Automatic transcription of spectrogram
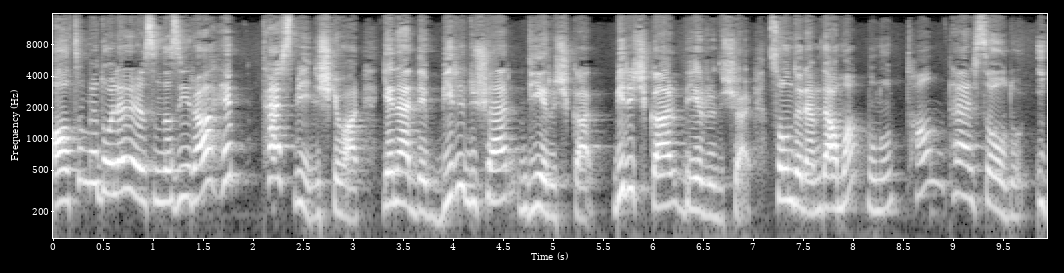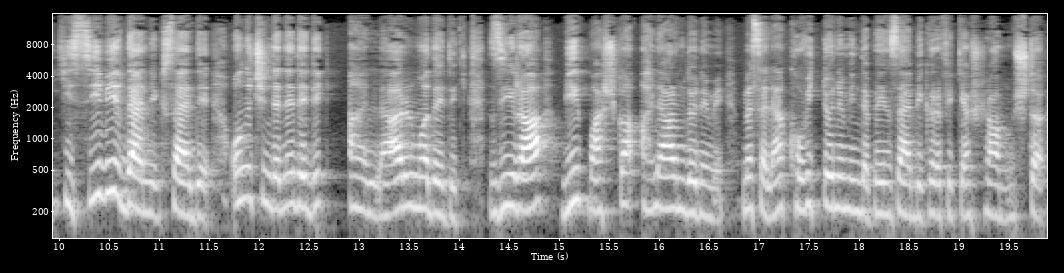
Altın ve dolar arasında zira hep ters bir ilişki var. Genelde biri düşer, diğeri çıkar. Biri çıkar, diğeri düşer. Son dönemde ama bunun tam tersi oldu. İkisi birden yükseldi. Onun için de ne dedik? Alarma dedik. Zira bir başka alarm dönemi. Mesela Covid döneminde benzer bir grafik yaşanmıştı.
